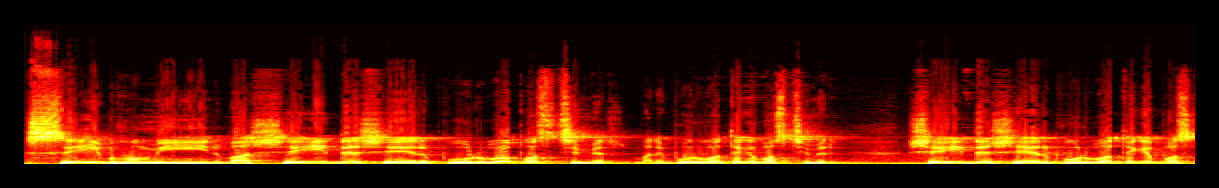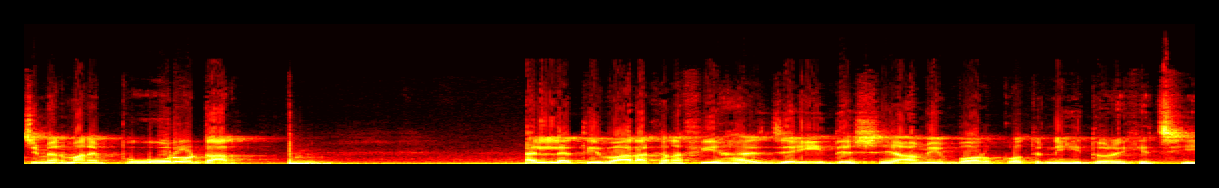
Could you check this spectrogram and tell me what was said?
সেই ভূমির বা সেই দেশের পূর্ব পশ্চিমের মানে পূর্ব থেকে পশ্চিমের, সেই দেশের পূর্ব থেকে পশ্চিমের মানে পুরোটার আল্লাতি বারাখানা ফিহা, যেই দেশে আমি বরকত নিহিত রেখেছি,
